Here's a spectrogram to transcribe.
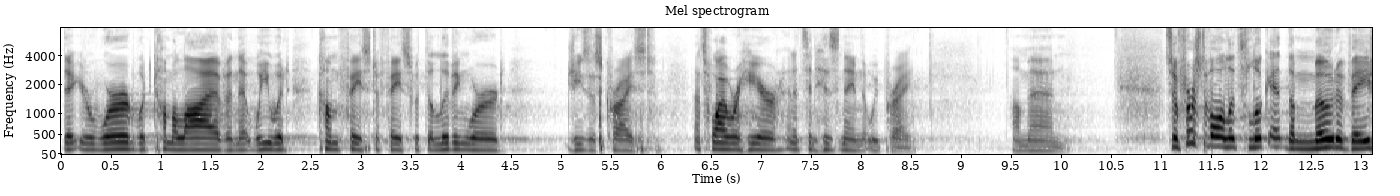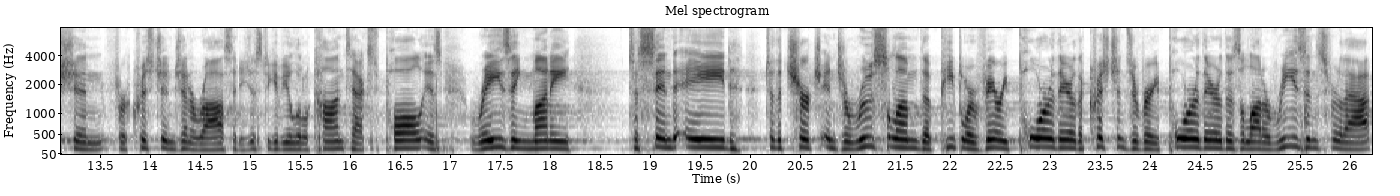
that your word would come alive and that we would come face to face with the living word, Jesus Christ. That's why we're here, and it's in his name that we pray. Amen. So, first of all, let's look at the motivation for Christian generosity. Just to give you a little context, Paul is raising money to send aid to the church in Jerusalem. The people are very poor there, the Christians are very poor there. There's a lot of reasons for that.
